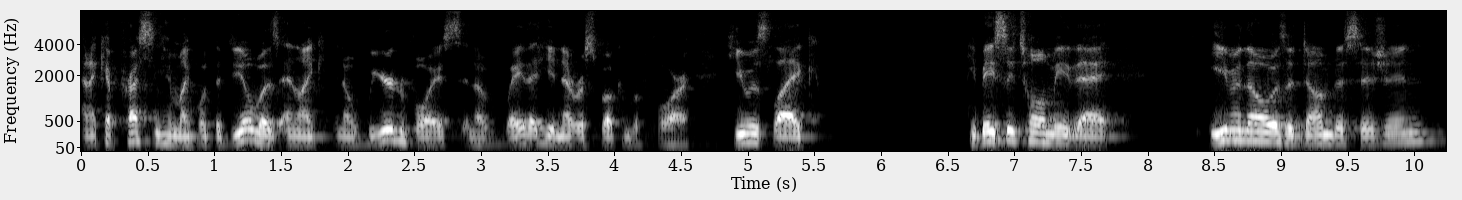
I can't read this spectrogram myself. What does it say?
And I kept pressing him like what the deal was, and like in a weird voice, in a way that he had never spoken before, he was like, he basically told me that even though it was a dumb decision,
